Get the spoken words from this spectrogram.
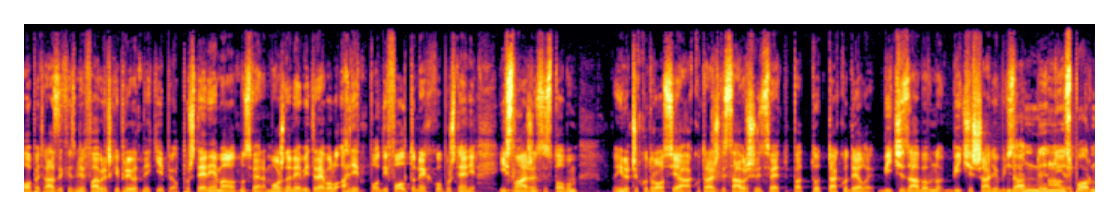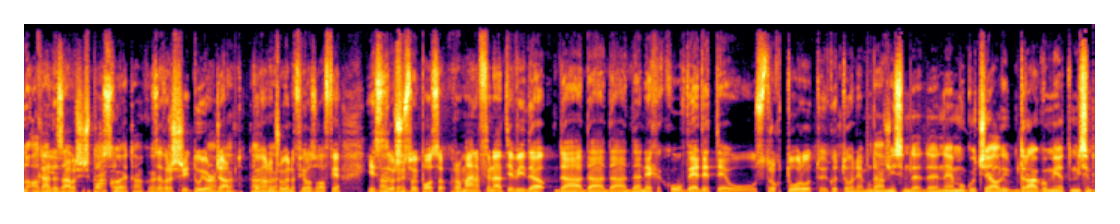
opet, razlika između fabričke i privatne ekipe. Opuštenije je malo atmosfera. Možda ne bi trebalo, ali po defaultu nekako opuštenije. I slažem se s tobom, Inače, kod Rosija, ako tražite savršeni svet, pa to tako deluje. Biće zabavno, biće šaljivo, biće Da, ne, nije ali, sporno, ali... Kada završiš posao. Tako je, tako je. Završi, do your tako job. Je, to je ona čuvena filozofija. Jesi završio svoj posao. Romana Fenat je video da, da, da, da nekako uvedete u strukturu, to je gotovo nemoguće. Da, mislim da, da je nemoguće, ali drago mi je, mislim,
